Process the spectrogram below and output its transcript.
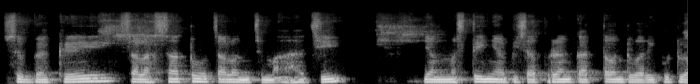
sebagai salah satu calon jemaah haji yang mestinya bisa berangkat tahun 2020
